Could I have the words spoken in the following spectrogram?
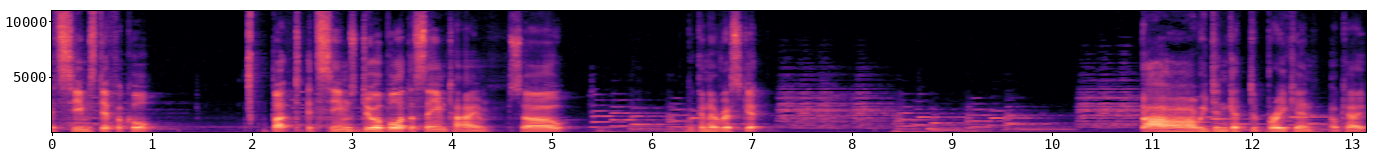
It seems difficult, but it seems doable at the same time. So, we're going to risk it. Oh, we didn't get to break in. Okay.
